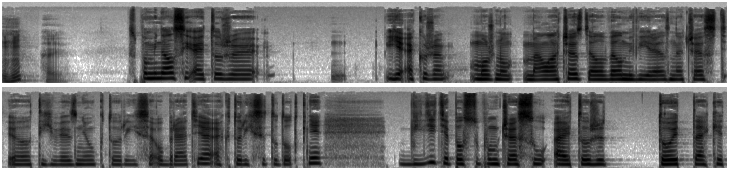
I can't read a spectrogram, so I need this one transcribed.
Uh-huh. Hej. Spomínal si aj to, že je akože možno malá časť, ale veľmi výrazná časť e, tých väzňov, ktorí sa obrátia a ktorých sa to dotkne. Vidíte postupom času aj to, že to je také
